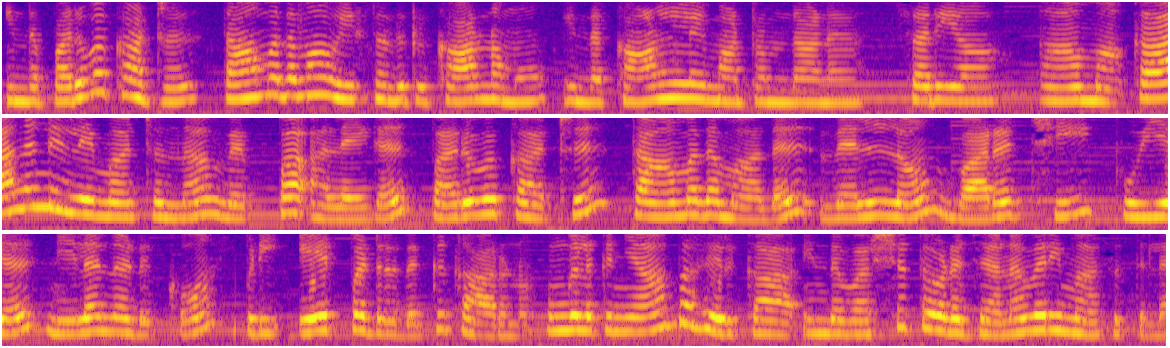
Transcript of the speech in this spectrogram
இந்த பருவக்காற்று தாமதமா வீசினதுக்கு காரணமும் இந்த காலநிலை மாற்றம் தானே. சரியா? ஆமா. காலநிலை மாற்றம் தான் வெப்ப அலைகள் பருவக்காற்று தாமதமாதல் வெள்ளம் வறட்சி புயல் நிலநடுக்கம் இப்படி ஏற்படுறதுக்கு காரணம். உங்களுக்கு ஞாபகம் இருக்கா? இந்த வருஷத்தோட ஜனவரி மாசத்துல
